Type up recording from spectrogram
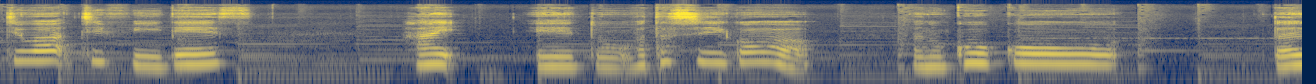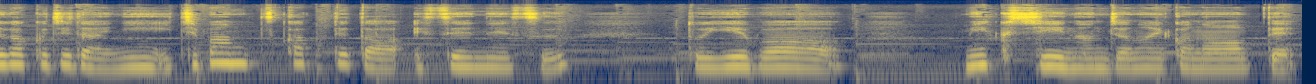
ちは、チッフィーです。はい、えーと私があの高校大学時代に一番使ってた SNS といえば mixi なんじゃないかなって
